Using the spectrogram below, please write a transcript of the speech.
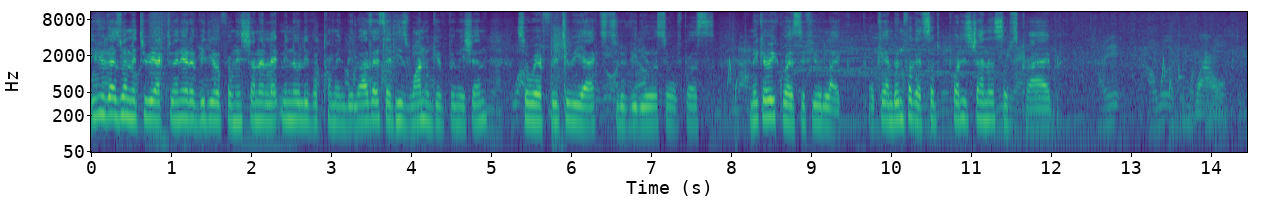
If you guys want me to react to any other video from his channel, let me know, leave a comment below. As I said, he's one who gave permission, so we're free to react to the video. So of course, make a request if you would like. Okay, and don't forget, support his channel, subscribe ใช้ power ทั้งหมด ว้าว จริง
